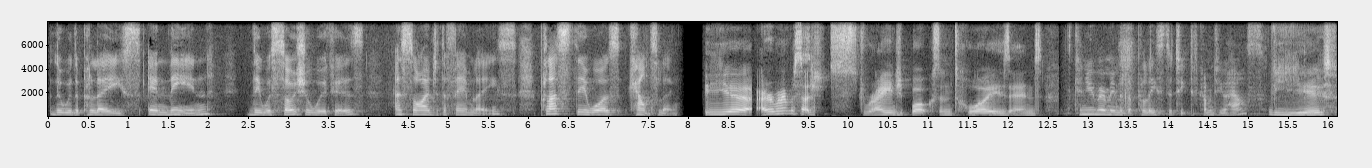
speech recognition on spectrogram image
there were the police, and then there were social workers assigned to the families, plus there was counselling. Yeah, I remember such strange books and toys and Can you remember the police detective coming to your house? yes,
